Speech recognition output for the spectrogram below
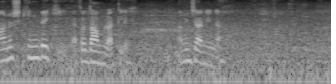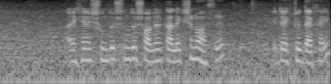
মানুষ কিনবে কি? এত দাম রাখলে? আমি জানি না। আর এখানে সুন্দর সুন্দর শলের কালেকশনও আছে। এটা একটু দেখাই।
